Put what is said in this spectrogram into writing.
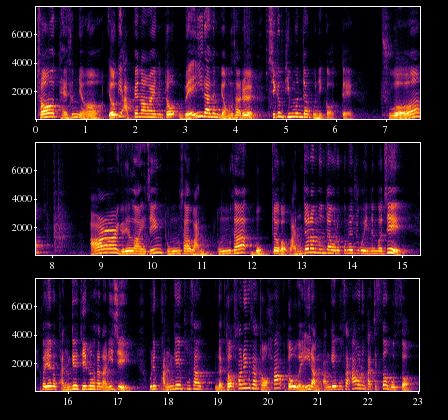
저 대순요. 여기 앞에 나와 있는 더 way라는 명사를 지금 뒷문장 보니까 어때? 주어 are utilizing 동사 완 동사 목적어 완전한 문장으로 꾸며주고 있는 거지. 그러니까 얘는 관계 대명사는 아니지. 우리 관계 부사 그러니까 더 선행사 더 하, 더 way랑 관계 부사 how는 같이 써 못 써?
